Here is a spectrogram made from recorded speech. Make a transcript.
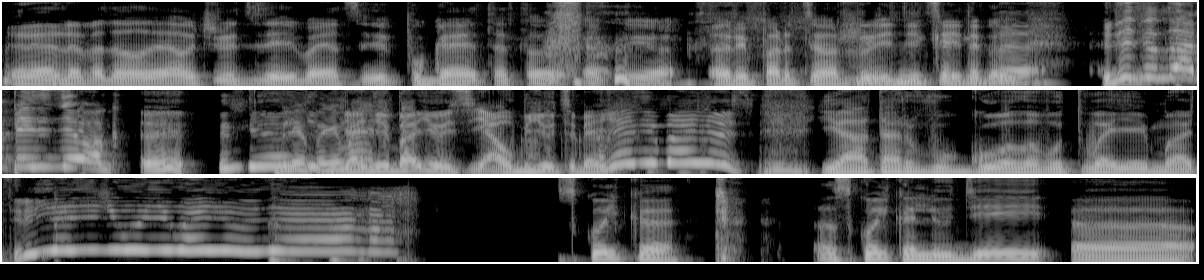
Реально подумал, я учу детей бояться и пугает это, как ее, репортершу и детей такой. Иди сюда, пиздек! Я понимаешь? не боюсь, я убью тебя, я не боюсь. Я оторву голову твоей матери, я ничего не боюсь. сколько, сколько людей, э,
